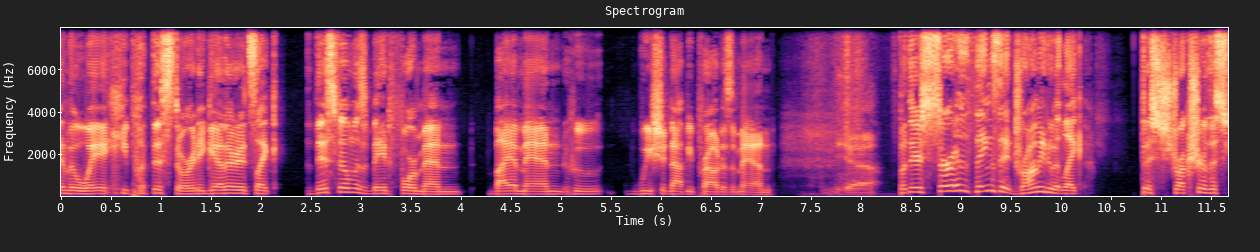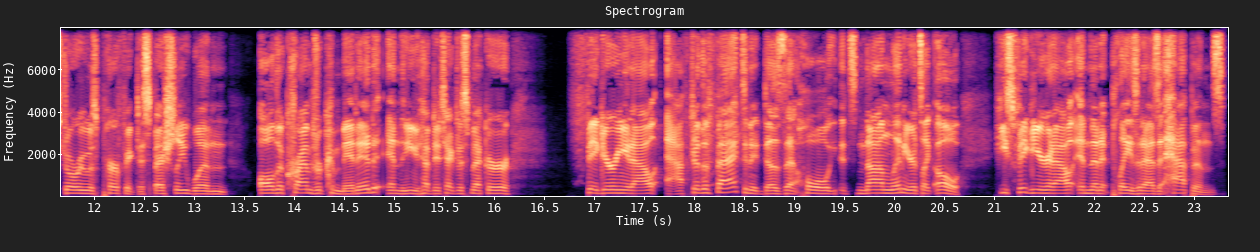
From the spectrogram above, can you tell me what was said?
In the way he put this story together, it's like this film is made for men by a man who we should not be proud as a man. Yeah. But there's certain things that draw me to it, like the structure of the story was perfect, especially when all the crimes were committed, and then you have Detective Smecker figuring it out after the fact, and it does that whole it's non-linear. It's like, oh, he's figuring it out, and then it plays it as it happens.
